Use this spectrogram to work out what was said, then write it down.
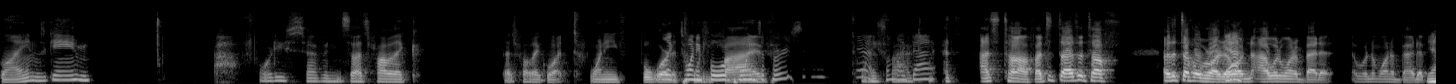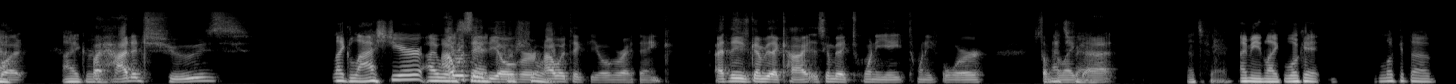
Lions game. Ah, 47. So that's probably like that's probably like what 24 Like to 24 points a 25. person? Yeah, something like that. That's that's tough. That's a, that's a tough that's a tough overall. Yeah. I wouldn't, I wouldn't want to bet it. I wouldn't want to bet it. Yeah, But I agree. if. I had to choose, like last year, I would. I would say the over. sure. I would take the over. I think. I think it's gonna be like high. It's gonna be like 28, 24, something That's like fair. that. That's fair. I mean, like look at look at the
